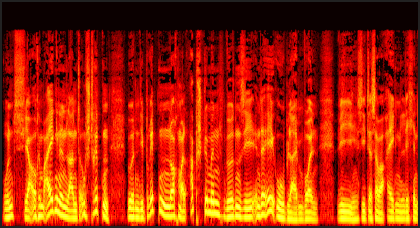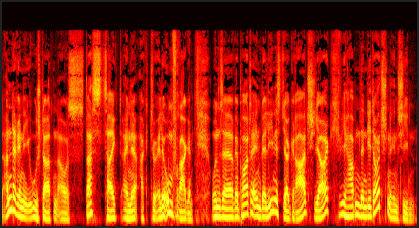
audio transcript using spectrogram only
und ja auch im eigenen Land umstritten. Würden die Briten nochmal abstimmen, würden sie in der EU bleiben wollen. Wie sieht es aber eigentlich in anderen EU-Staaten aus? Das zeigt eine aktuelle Umfrage. Unser der Reporter in Berlin ist Jörg Ratsch. Jörg, wie haben denn die Deutschen entschieden?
